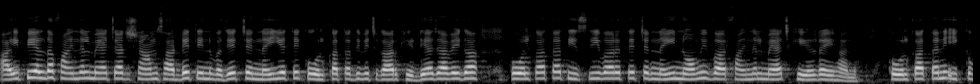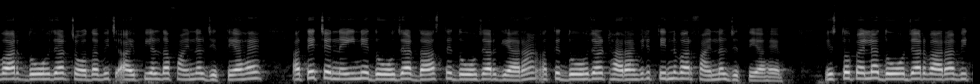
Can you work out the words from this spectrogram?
ਆਈਪੀਐਲ ਦਾ ਫਾਈਨਲ ਮੈਚ ਅੱਜ ਸ਼ਾਮ 3:30 ਵਜੇ ਚੇਨਈ ਅਤੇ ਕੋਲਕਾਤਾ ਦੇ ਵਿਚਕਾਰ ਖੇਡਿਆ ਜਾਵੇਗਾ। ਕੋਲਕਾਤਾ ਤੀਸਰੀ ਵਾਰ ਅਤੇ ਚੇਨਈ ਨੌਵੀਂ ਵਾਰ ਫਾਈਨਲ ਮੈਚ ਖੇਡ ਰਹੇ ਹਨ। ਕੋਲਕਾਤਾ ਨੇ ਇੱਕ ਵਾਰ 2014 ਵਿੱਚ ਆਈਪੀਐਲ ਦਾ ਫਾਈਨਲ ਜਿੱਤਿਆ ਹੈ ਅਤੇ ਚੇਨਈ ਨੇ 2010 ਤੇ 2011 ਅਤੇ 2018 ਵਿੱਚ ਤਿੰਨ ਵਾਰ ਫਾਈਨਲ ਜਿੱਤਿਆ ਹੈ। ਇਸ ਤੋਂ ਪਹਿਲਾਂ 2012 ਵਿੱਚ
